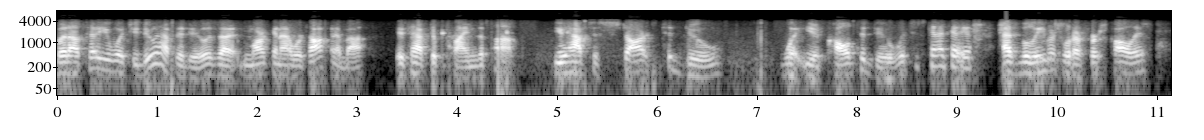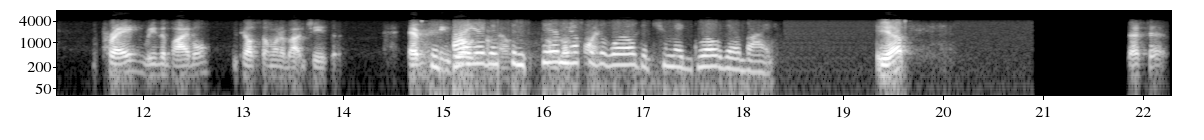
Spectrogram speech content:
But I'll tell you what you do have to do, as I, Mark and I were talking about, is have to prime the pump. You have to start to do what you're called to do, which is, can I tell you, as believers, what our first call is? Pray, read the Bible, and tell someone about Jesus. Everything Desire grows the from sincere milk of the world that you may grow thereby. Yep. That's it.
